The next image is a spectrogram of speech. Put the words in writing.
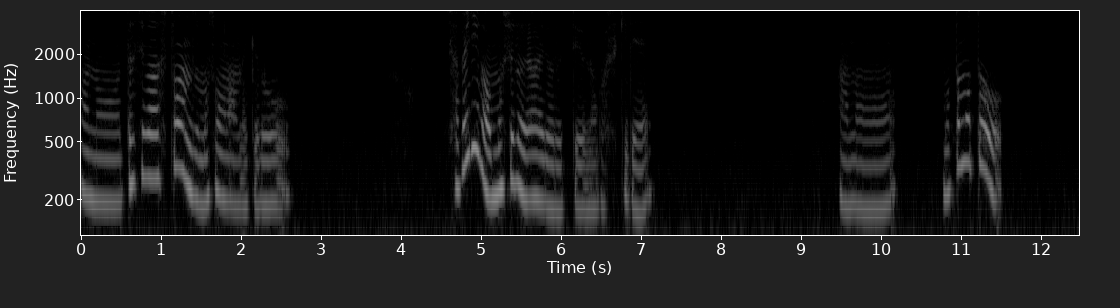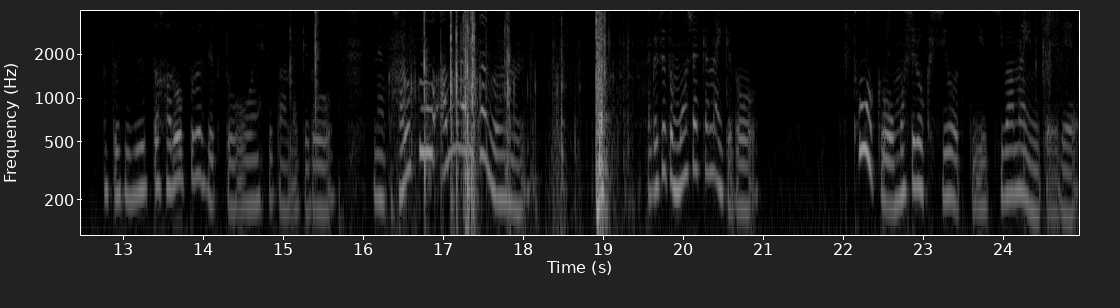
あの私は SixTONES もそうなんだけど喋りが面白いアイドルっていうのが好きであのもともと私ずっとハロープロジェクトを応援してたんだけどなんかハロプロあんまり多分なんかちょっと申し訳ないけどトークを面白くしようっていう気はないみたいで。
